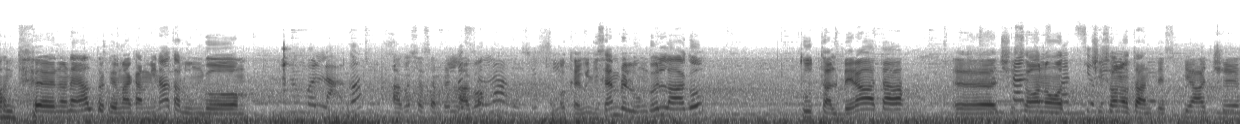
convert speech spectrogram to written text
Waterfront eh, non è altro che una camminata lungo... Lungo il lago. Ah, questo è sempre il lago? Questo è il lago, sì, sì. Ok, quindi sempre lungo il lago, tutta alberata, eh, ci, sono, ci sono tante spiagge,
